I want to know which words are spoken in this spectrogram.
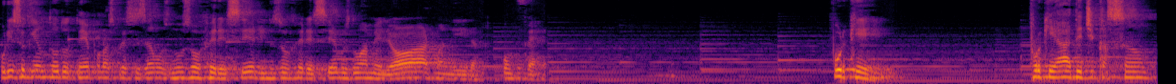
Por isso que em todo tempo nós precisamos nos oferecer e nos oferecermos de uma melhor maneira, com fé. Por quê? Porque há dedicação.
